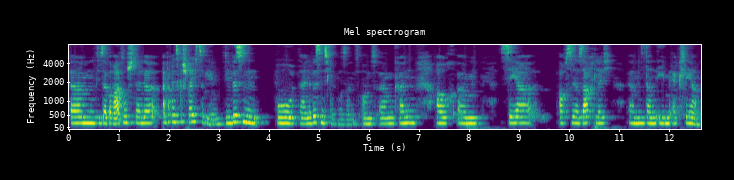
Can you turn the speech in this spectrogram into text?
ähm, dieser Beratungsstelle einfach ins Gespräch zu gehen. Die wissen, wo deine Wissenslücken sind und ähm, können auch ähm, sehr, auch sehr sachlich ähm, dann eben erklären.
